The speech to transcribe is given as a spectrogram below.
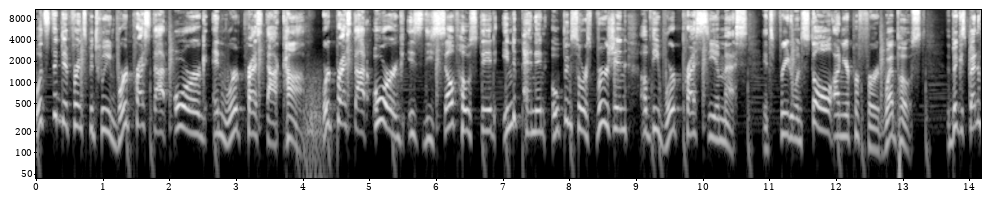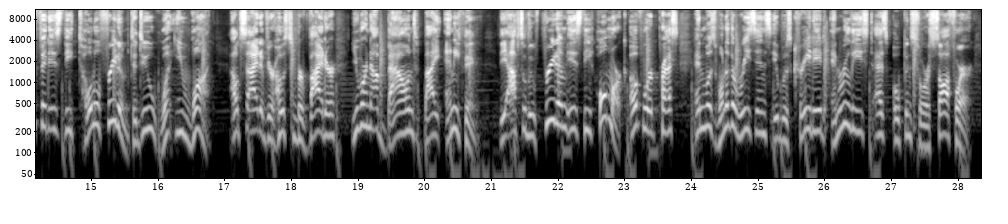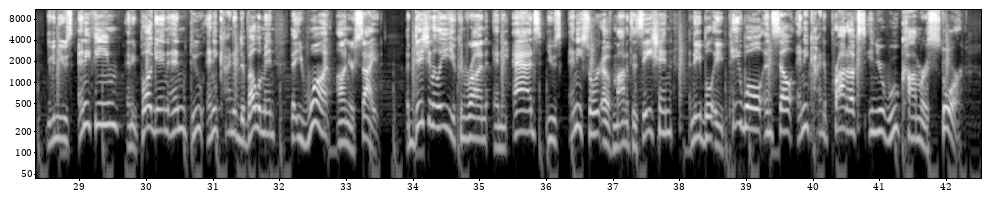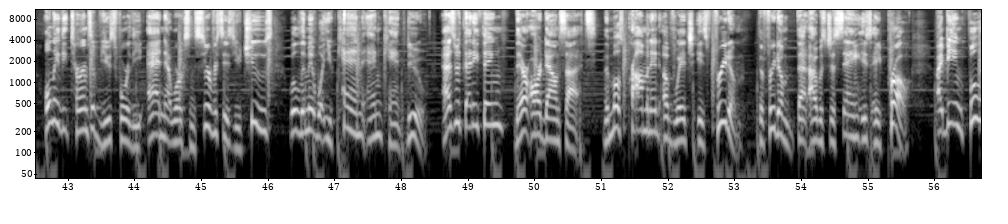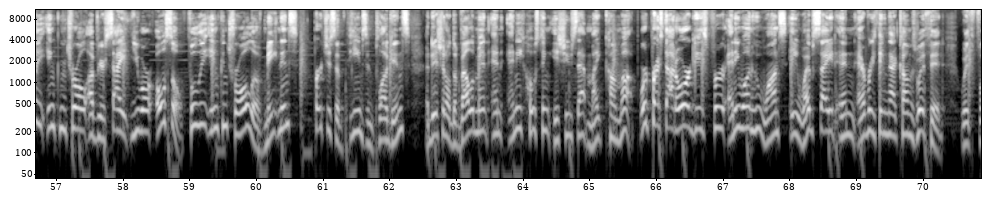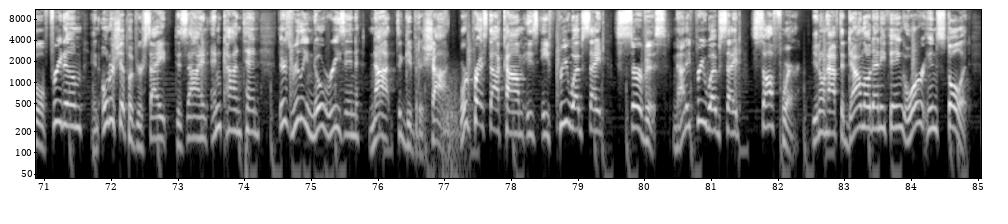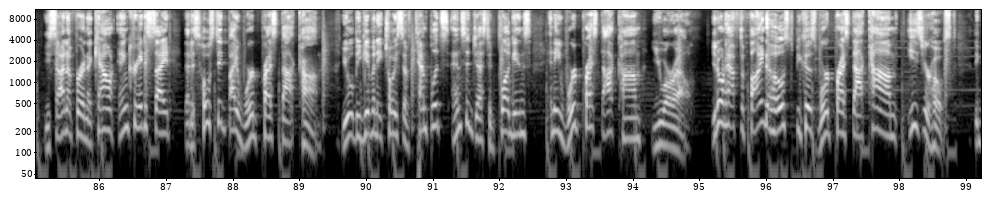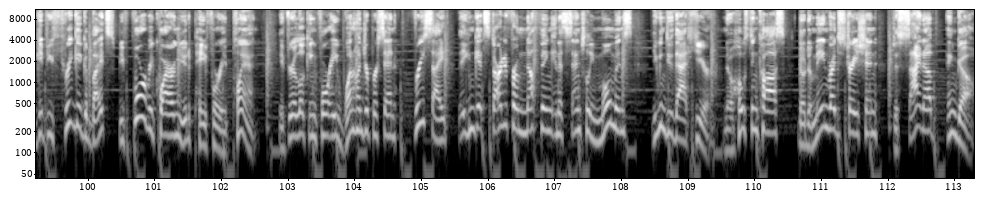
What's the difference between WordPress.org and WordPress.com? WordPress.org is the self-hosted, independent, open source version of the WordPress CMS. It's free to install on your preferred web host. The biggest benefit is the total freedom to do what you want. Outside of your hosting provider, you are not bound by anything. The absolute freedom is the hallmark of WordPress and was one of the reasons it was created and released as open source software. You can use any theme, any plugin, and do any kind of development that you want on your site. Additionally, you can run any ads, use any sort of monetization, enable a paywall, and sell any kind of products in your WooCommerce store. Only the terms of use for the ad networks and services you choose will limit what you can and can't do. As with anything, there are downsides, the most prominent of which is freedom. The freedom that I was just saying is a pro. By being fully in control of your site, you are also fully in control of maintenance, purchase of themes and plugins, additional development, and any hosting issues that might come up. WordPress.org is for anyone who wants a website and everything that comes with it. With full freedom and ownership of your site, design, and content, there's really no reason not to give it a shot. WordPress.com is a free website service, not a free website software. You don't have to download anything or install it. You sign up for an account and create a site that is hosted by WordPress.com. You will be given a choice of templates and suggested plugins and a WordPress.com URL. You don't have to find a host because WordPress.com is your host. They give you 3 gigabytes before requiring you to pay for a plan. If you're looking for a 100% free site that you can get started from nothing in essentially moments, you can do that here. No hosting costs, no domain registration, just sign up and go.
